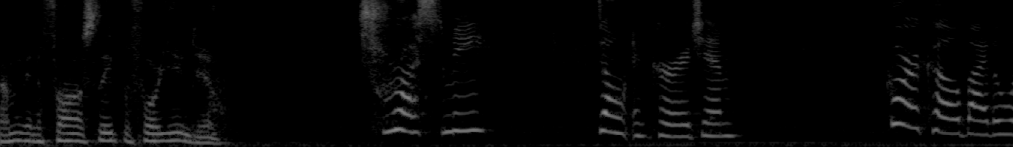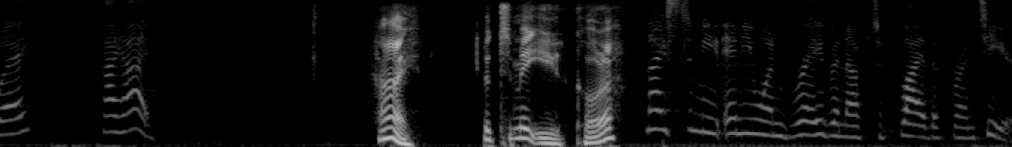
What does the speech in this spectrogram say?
I'm gonna fall asleep before you do. Trust me. Don't encourage him. Cora Coe, by the way. Hi, hi. Hi, good to meet you, Cora. Nice to meet anyone brave enough to fly the frontier.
